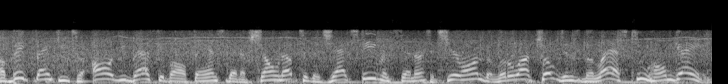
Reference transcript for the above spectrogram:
A big thank you to all you basketball fans that have shown up to the Jack Stephens Center to cheer on the Little Rock Trojans the last two home games.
